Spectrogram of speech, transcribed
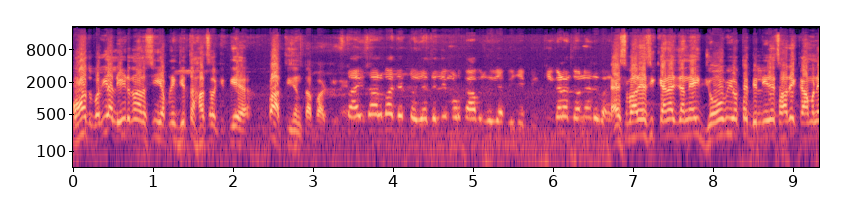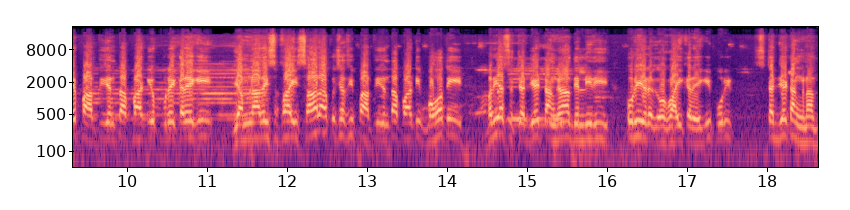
ਬਹੁਤ ਵਧੀਆ ਲੀਡ ਨਾਲ ਅਸੀਂ ਆਪਣੀ ਜਿੱਤ ਹਾਸਲ ਕੀਤੀ ਹੈ ਭਾਰਤੀ ਜਨਤਾ ਪਾਰਟੀ ਨੇ। 27 ਸਾਲ ਬਾਅਦ ਜਿੱਤ ਹੋਈ ਆ ਦਿੱਲੀ ਮੁੜ ਕਾਬਜ ਹੋਈ ਆ ਬੀਜੇਪੀ। ਕੀ ਕਹਿਣਾ ਚਾਹੁੰਦੇ ਹੋ ਇਹਦੇ ਬਾਰੇ? ਇਸ ਬਾਰੇ ਅਸੀਂ ਕਹਿਣਾ ਚਾਹੁੰਦੇ ਹਾਂ ਜੋ ਵੀ ਉੱਥੇ ਦਿੱਲੀ ਦੇ ਸਾਰੇ ਕੰਮ ਨੇ ਭਾਰਤੀ ਜਨਤਾ ਪਾਰਟੀ ਉਹ ਪੂਰੇ ਕਰੇਗੀ। ਯਮਨਾ ਦੀ ਸਫ਼ਾਈ ਸਾਰਾ ਕੁਝ ਅਸੀਂ ਭਾਰਤੀ ਜਨਤਾ ਪਾਰਟੀ ਬਹੁਤ ਹੀ ਵਧੀਆ ਸੁਚੱਜੇ ਢੰਗ ਨਾਲ ਦਿੱਲੀ ਦੀ ਪੂਰੀ ਅਗਵਾਈ ਕਰੇਗੀ ਪੂਰੀ ਸੁਚੱਜੇ ਢੰਗ ਨਾਲ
